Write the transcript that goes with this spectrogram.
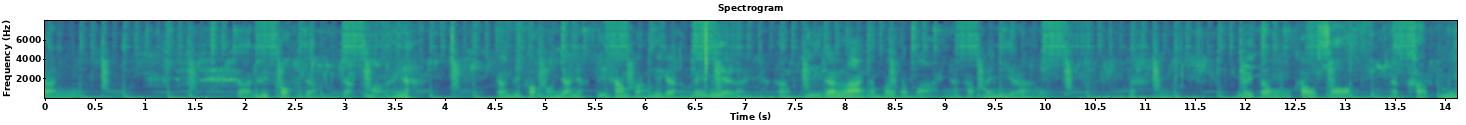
การ การวิเคราะห์จากจากหมายนะการวิเคราะห์ความยากเนี่ยตีข้ามฝั่งนี้ก็ไม่มีอะไรนะครับตีด้านล่างสบายสบายนะครับ ไม่มีราวนะไม่ต้องเข้าซอกนะครับ ไม่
